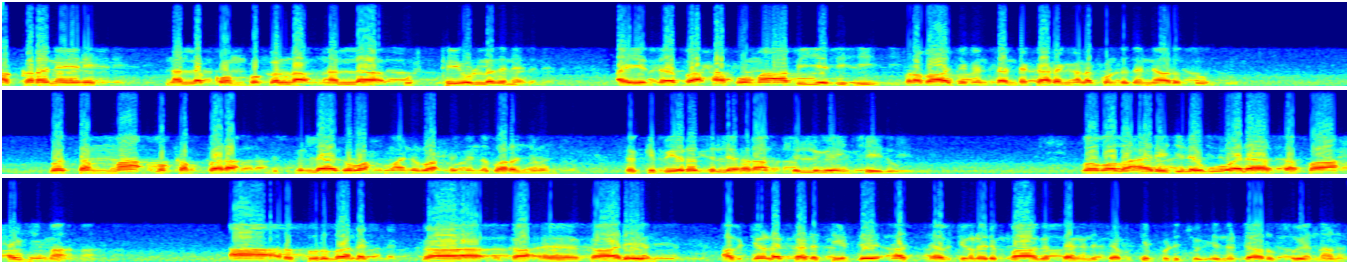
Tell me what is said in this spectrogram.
അക്രനേനി. നല്ല കൊമ്പുകളുള്ള നല്ല പുഷ്ടിയുള്ളതിന്. പ്രവാചകൻ തന്റെ കരങ്ങളെ കൊണ്ട് തന്നെ അറുത്തു. എന്ന് പറഞ്ഞു. തക്ബീറത്തുൽ ഇഹ്റാം ചൊല്ലുകയും ചെയ്തു. ആ റസൂർദാന്റെ കാൽ അവറ്റങ്ങളെ കടത്തിയിട്ട് അവറ്റങ്ങളെ ഒരു ഭാഗത്തെ അങ്ങനെ ചവിട്ടിപ്പിടിച്ചു എന്നിട്ട് അറുത്തു എന്നാണ്.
